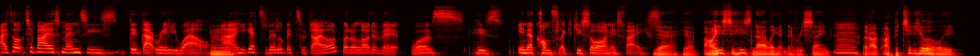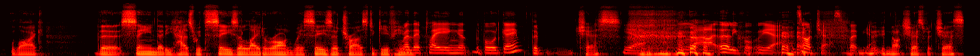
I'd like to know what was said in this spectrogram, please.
I thought Tobias Menzies did that really well. Mm. Uh, he gets little bits of dialogue, but a lot of it was his inner conflict you saw on his face. Yeah, yeah. Oh, he's he's nailing it in every scene. Mm. But I, I particularly like the scene that he has with Caesar later on, where Caesar tries to give him Where they're playing at the board game. the chess. Yeah, uh, early for yeah. It's not chess, but yeah. Not chess, but chess,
